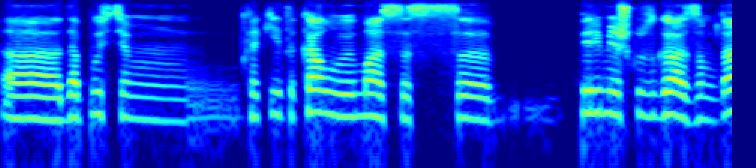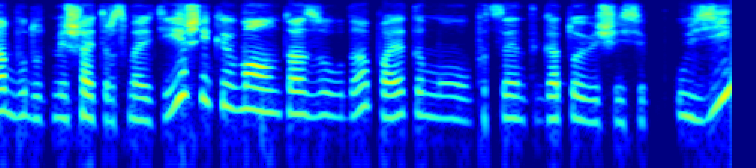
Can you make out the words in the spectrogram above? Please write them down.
Допустим, какие-то каловые массы с перемешку с газом да, будут мешать рассмотреть яичники в малом тазу, да, поэтому пациенты, готовящиеся к УЗИ,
